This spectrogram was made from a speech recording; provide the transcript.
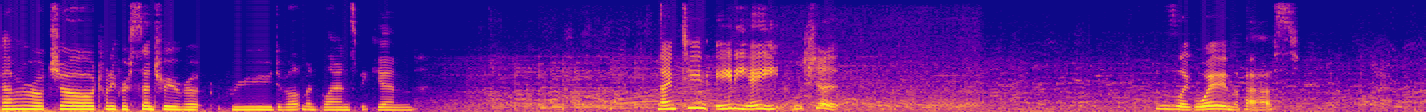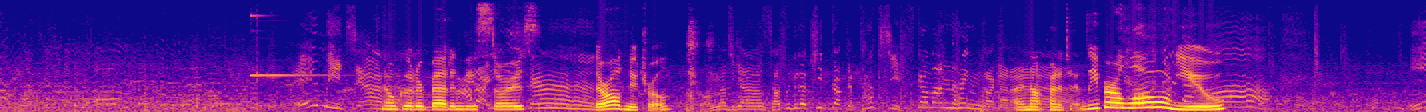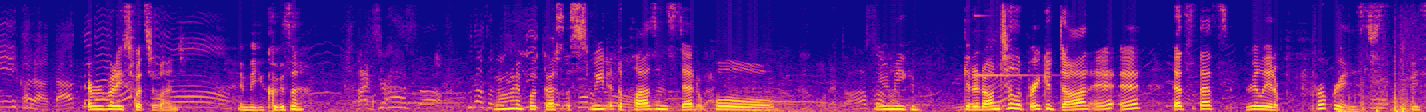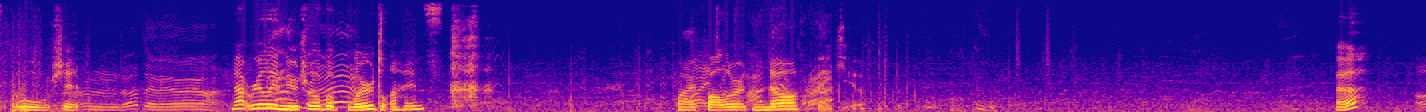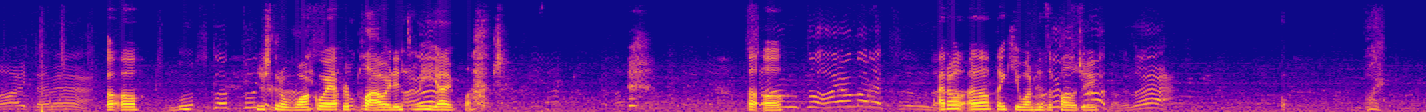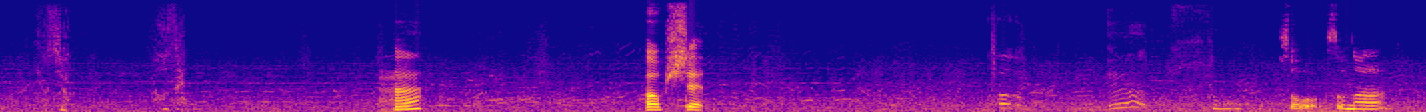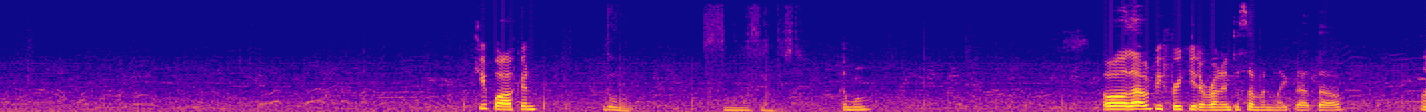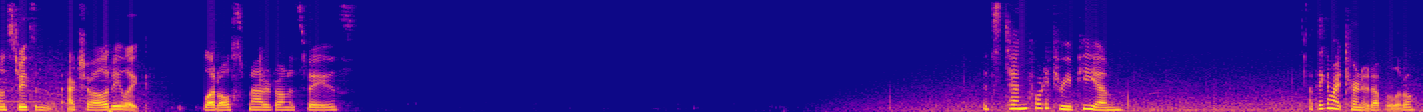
Kamurocho, 21st century re redevelopment plans begin. 1988? Oh shit. This is like way in the past. No good or bad in these stories. They're all neutral. I not find a time. Leave her alone, you! Everybody Switzerland. in the Yakuza. Why don't I book us a suite at the plaza instead? Oh, you and me can get it on till the break of dawn. Eh, eh. That's that's really inappropriate. It's just oh shit. Not really neutral, but blurred lines. Five followers? No, thank you. Huh? Uh oh. You're just gonna walk away after plowing into me? Yeah, I plowed. Uh-oh. I don't- I don't think he won his apology. Huh? Oh shit. So, so not. Keep walking. Domo. Oh, that would be freaky to run into someone like that, though. On the streets in actuality, like, blood all smattered on his face. It's 10.43 p.m. I think I might turn it up a little.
